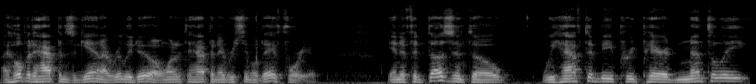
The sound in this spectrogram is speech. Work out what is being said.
I hope it happens again. I really do. I want it to happen every single day for you. And if it doesn't, though, we have to be prepared mentally,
